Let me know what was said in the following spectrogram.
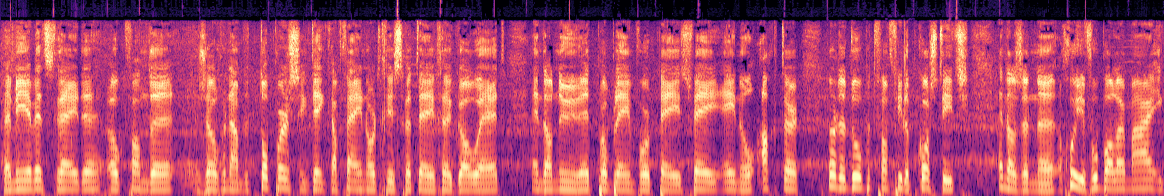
bij meer wedstrijden. Ook van de zogenaamde toppers. Ik denk aan Feyenoord gisteren tegen Go Ahead. En dan nu het probleem voor PSV. 1-0 achter door de doelpunt van Filip Kostic. En dat is een uh, goede voetballer. Maar ik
